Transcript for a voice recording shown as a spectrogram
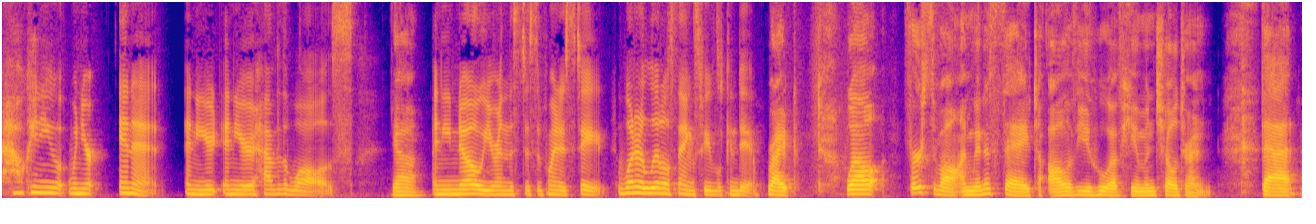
how can you when you're in it and you and you have the walls Yeah. and you know you're in this disappointed state, what are little things people can do? Right. Well, first of all, I'm going to say to all of you who have human children that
